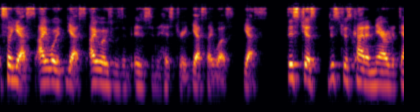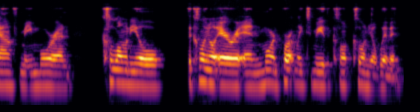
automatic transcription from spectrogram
so yes, I was yes I always was interested in history. Yes, I was. Yes, this just this just kind of narrowed it down for me more on colonial the colonial era and more importantly to me the colonial women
